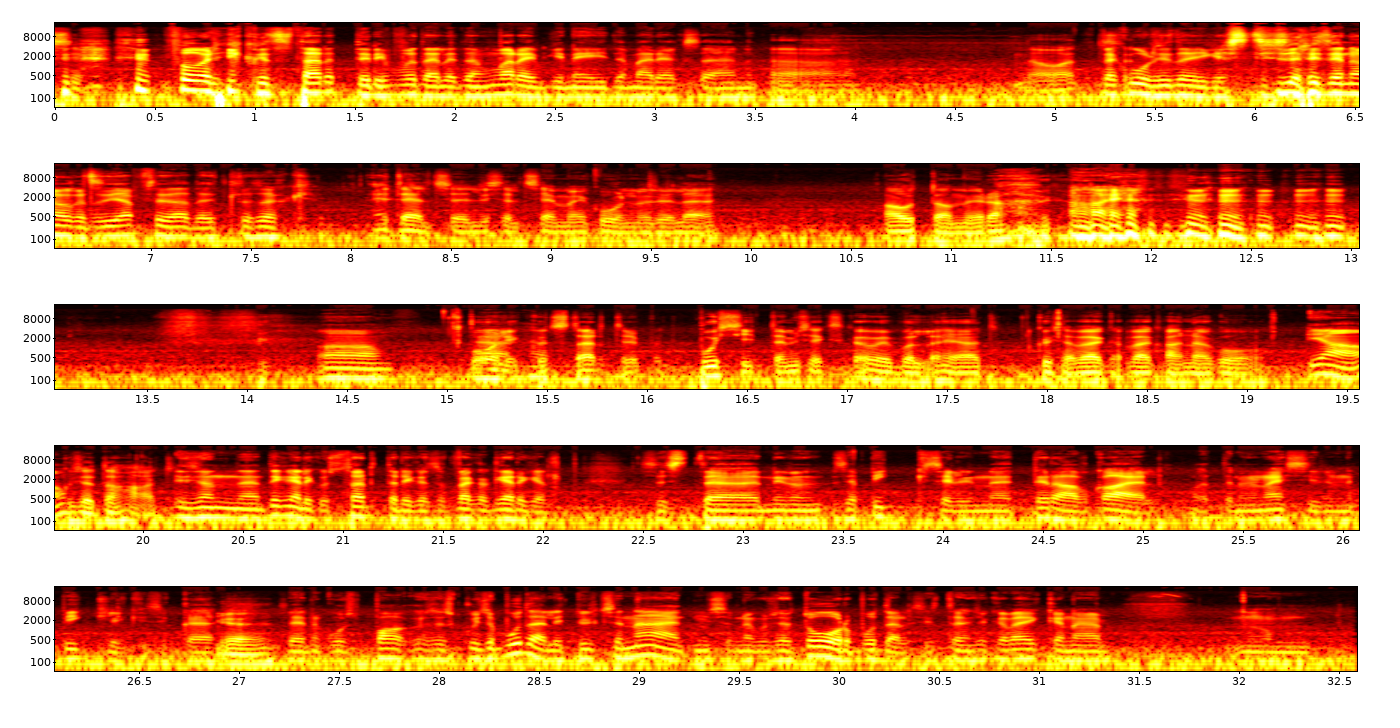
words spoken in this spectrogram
poolikud starteri pudelid on varemgi neid ja märjaks ajanud. no vot. sa kuulsid õigesti, see oli see noogutus, jah, seda ta ütles, okei ei tegelikult see lihtsalt see, ma ei kuulnud üle automüra. okay.. aa, jah. poolikud starterid, bussitamiseks ka võib-olla head, kui sa väga-väga nagu, kui, sa tahad. ja see on äh, tegelikult starteriga saab väga kergelt, sest äh, neil on see pikk selline terav kael, vaata neil on hästi selline piklik ja siuke jah, see nagu spa-, sest kui sa pudelit üldse näed, mis on nagu see toorpudel, siis ta on siuke väikene mm,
